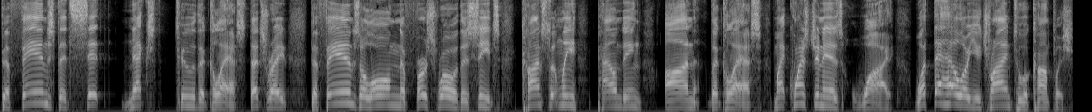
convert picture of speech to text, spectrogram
The fans that sit next to the glass. That's right. The fans along the first row of the seats constantly pounding on the glass. My question is why? What the hell are you trying to accomplish?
